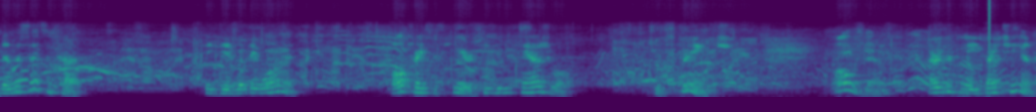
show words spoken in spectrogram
then the second cut. They did what they wanted. All traces here seem to be casual. It's strange. All of them are made by chance.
